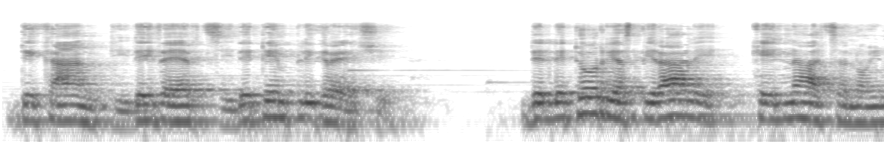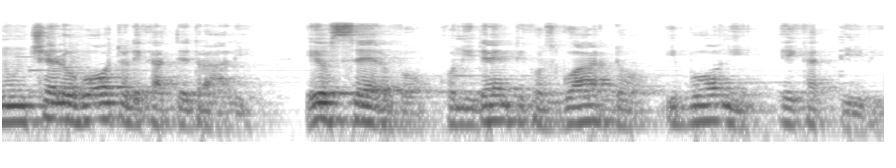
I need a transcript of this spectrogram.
dei canti, dei versi, dei templi greci, delle torri a spirali che innalzano in un cielo vuoto le cattedrali e osservo con identico sguardo i buoni e i cattivi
